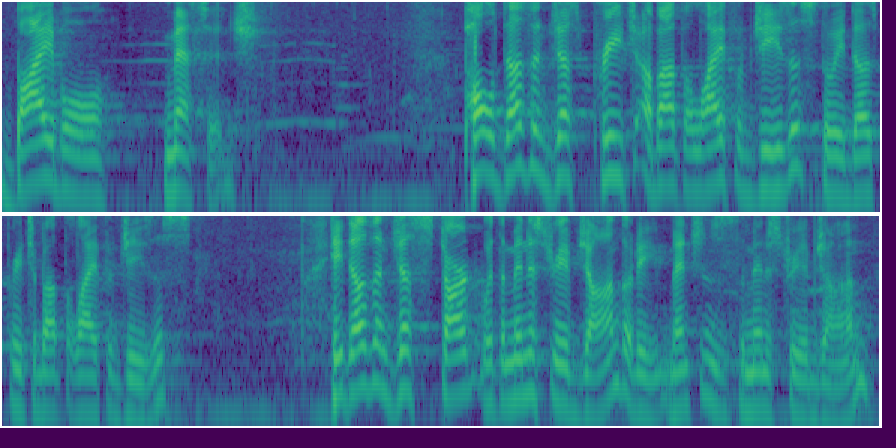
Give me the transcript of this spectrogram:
Bible message. Paul doesn't just preach about the life of Jesus, though he does preach about the life of Jesus. He doesn't just start with the ministry of John, though he mentions the ministry of John.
